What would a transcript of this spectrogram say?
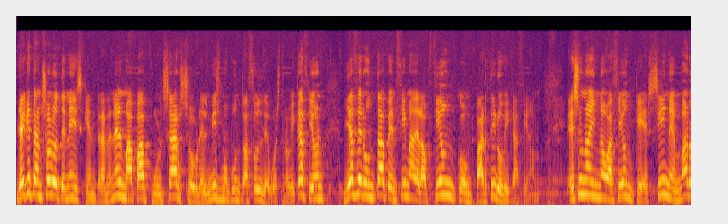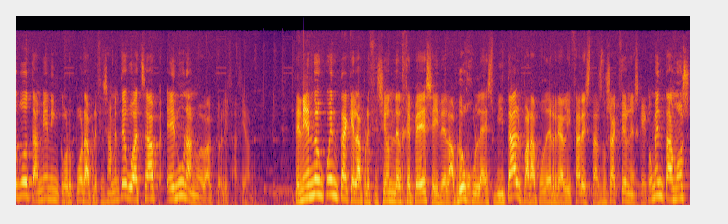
ya que tan solo tenéis que entrar en el mapa, pulsar sobre el mismo punto azul de vuestra ubicación y hacer un tap encima de la opción Compartir ubicación. Es una innovación que, sin embargo, también incorpora precisamente WhatsApp en una nueva actualización. Teniendo en cuenta que la precisión del GPS y de la brújula es vital para poder realizar estas dos acciones que comentamos,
